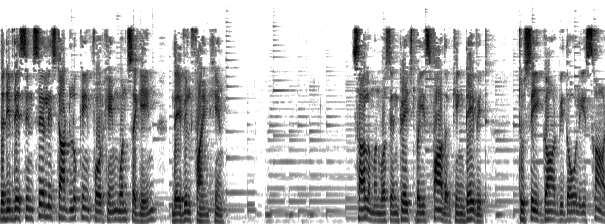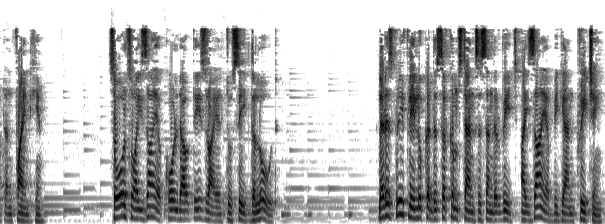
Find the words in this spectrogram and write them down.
that if they sincerely start looking for Him once again, they will find Him. Solomon was encouraged by his father, King David, to seek God with all his heart and find Him. So also Isaiah called out to Israel to seek the Lord. Let us briefly look at the circumstances under which Isaiah began preaching.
